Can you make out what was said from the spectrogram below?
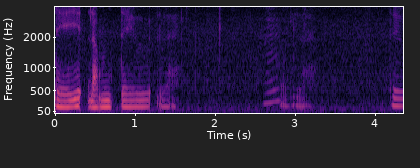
เดชดำเตียวอะไรหึอะไรเตียว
